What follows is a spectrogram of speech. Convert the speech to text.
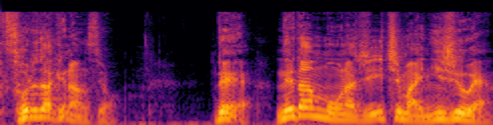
それだけなんですよ。で、値段も同じ1枚20円。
